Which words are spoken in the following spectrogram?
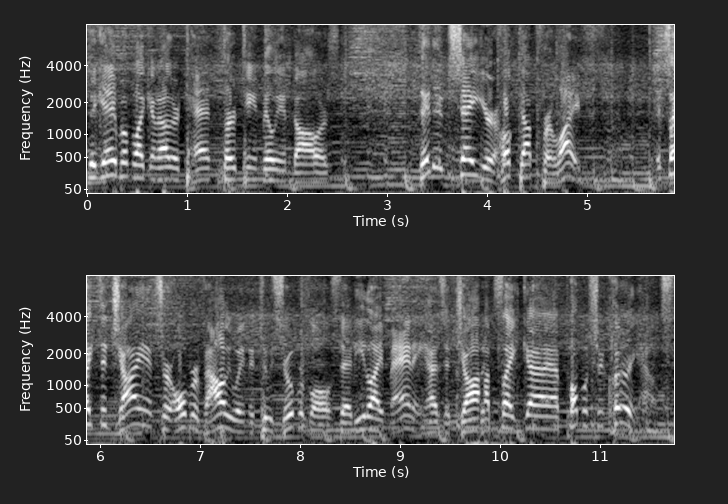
They gave him like another 10, 13 million dollars. They didn't say you're hooked up for life. It's like the Giants are overvaluing the two Super Bowls that Eli Manning has a job. It's like uh, Publisher Clearinghouse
